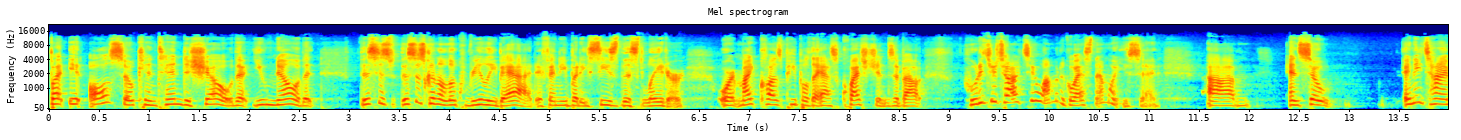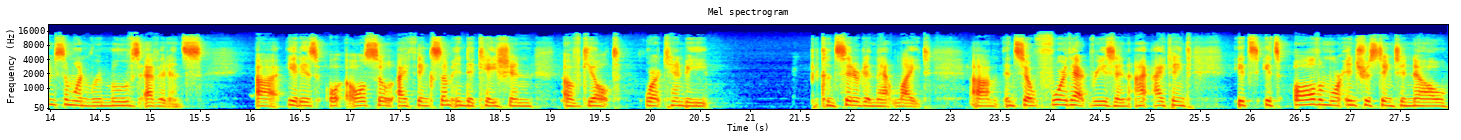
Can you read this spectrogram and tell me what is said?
but it also can tend to show that you know that this is this is going to look really bad if anybody sees this later, or it might cause people to ask questions about who did you talk to. I'm going to go ask them what you said, um, and so anytime someone removes evidence uh, it is also, I think, some indication of guilt, or it can be considered in that light. Um, and so, for that reason, I, I, think it's it's all the more interesting to know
